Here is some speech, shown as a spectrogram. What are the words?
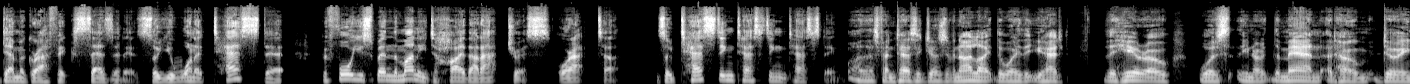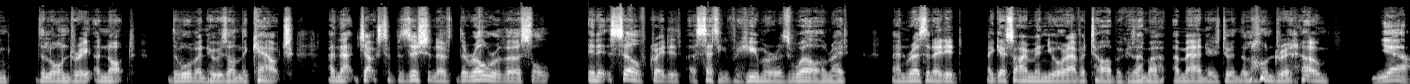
demographic says it is. So you want to test it before you spend the money to hire that actress or actor. So testing, testing, testing. Well, that's fantastic, Joseph. And I like the way that you had the hero was, you know, the man at home doing the laundry and not the woman who was on the couch. And that juxtaposition of the role reversal in itself created a setting for humor as well, right? And resonated. I guess I'm in your avatar because I'm a, a man who's doing the laundry at home. Yeah.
